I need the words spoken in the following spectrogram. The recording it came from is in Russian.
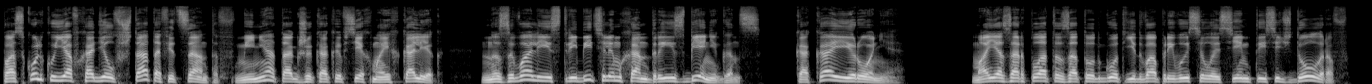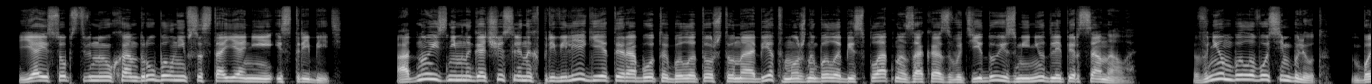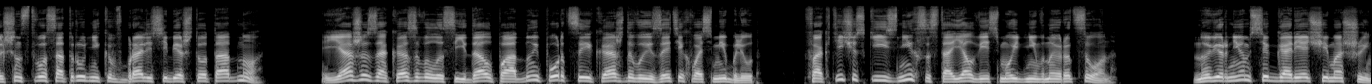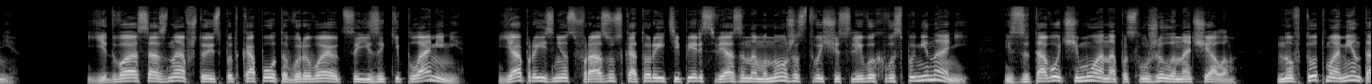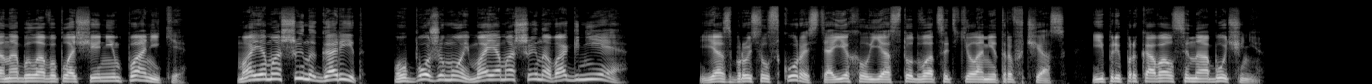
Поскольку я входил в штат официантов, меня, так же как и всех моих коллег, называли истребителем хандры из Бенниганс. Какая ирония. Моя зарплата за тот год едва превысила 7 тысяч долларов. Я и собственную хандру был не в состоянии истребить. Одной из немногочисленных привилегий этой работы было то, что на обед можно было бесплатно заказывать еду из меню для персонала. В нем было 8 блюд. Большинство сотрудников брали себе что-то одно. Я же заказывал и съедал по одной порции каждого из этих восьми блюд, Фактически из них состоял весь мой дневной рацион. Но вернемся к горячей машине. Едва осознав, что из-под капота вырываются языки пламени, я произнес фразу, с которой теперь связано множество счастливых воспоминаний, из-за того, чему она послужила началом, но в тот момент она была воплощением паники. «Моя машина горит! О боже мой, моя машина в огне!» Я сбросил скорость, а ехал я 120 км в час и припарковался на обочине.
